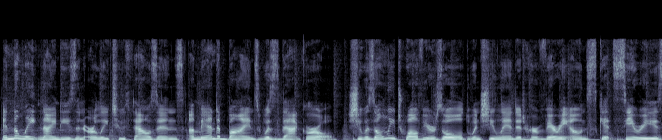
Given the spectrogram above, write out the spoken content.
In the late 90s and early 2000s, Amanda Bynes was that girl. She was only 12 years old when she landed her very own skit series,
